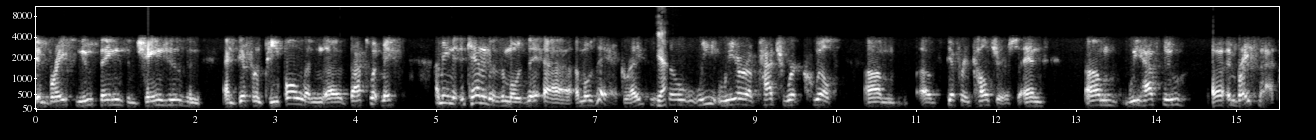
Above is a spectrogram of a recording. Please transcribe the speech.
embrace new things and changes and and different people, and uh, that's what makes. I mean, Canada's a mosaic, uh, a mosaic, right? Yeah. So we we are a patchwork quilt um, of different cultures, and um, we have to uh, embrace that.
